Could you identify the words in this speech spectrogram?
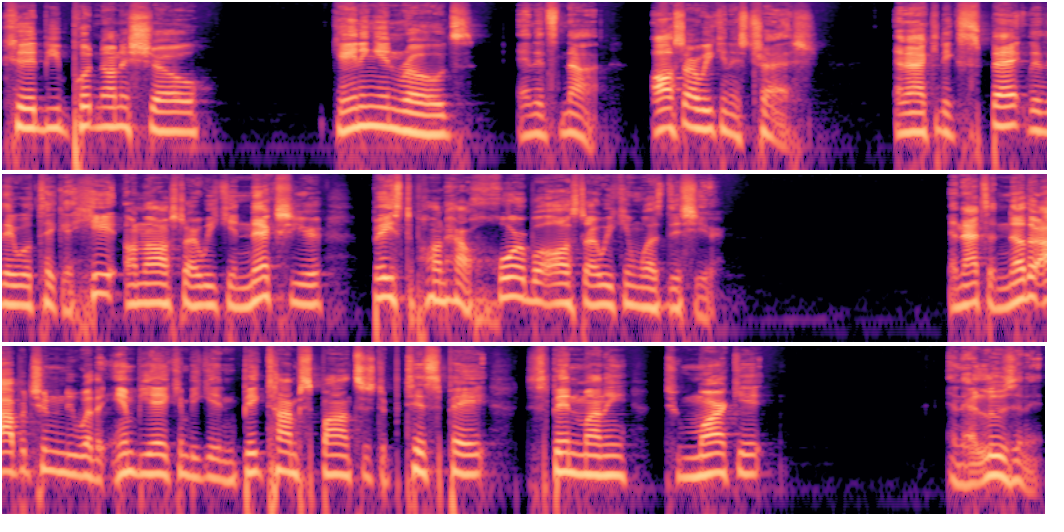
could be putting on a show, gaining inroads, and it's not. All Star Weekend is trash. And I can expect that they will take a hit on All Star Weekend next year based upon how horrible All Star Weekend was this year. And that's another opportunity where the NBA can be getting big time sponsors to participate, to spend money, to market, and they're losing it.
